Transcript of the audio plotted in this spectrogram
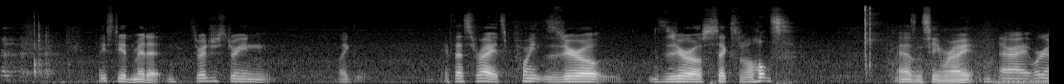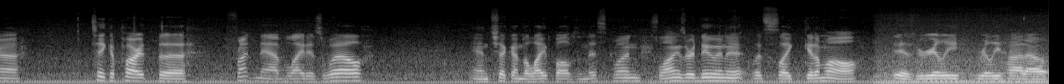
At least you admit it. It's registering, like, if that's right, it's 0.006 volts. That doesn't seem right. All right, we're gonna take apart the front nav light as well and check on the light bulbs in this one. As long as we're doing it, let's like get them all. It is really, really hot out.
